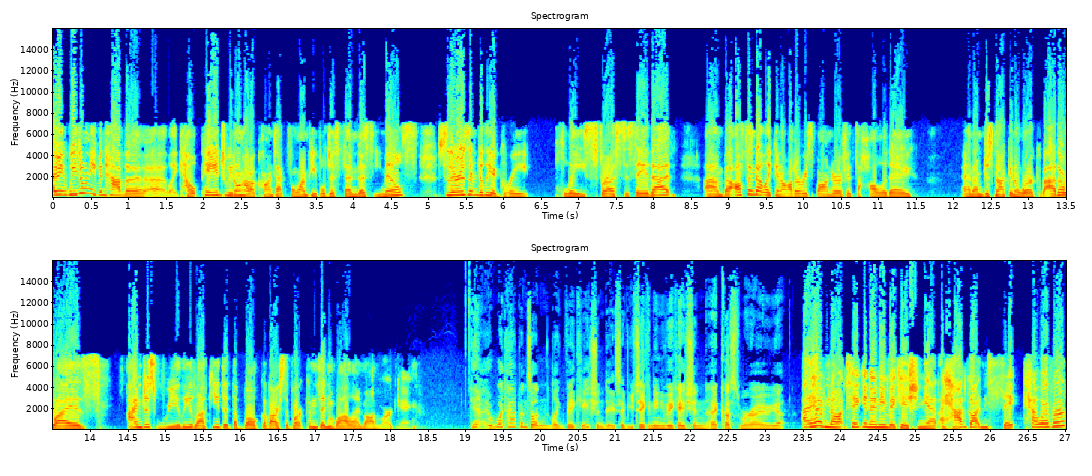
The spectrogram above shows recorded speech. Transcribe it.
I mean, we don't even have a, a, like help page. We don't have a contact form. People just send us emails, so there isn't really a great place for us to say that. Um, but I'll send out like an autoresponder if it's a holiday, and I'm just not going to work. But otherwise, I'm just really lucky that the bulk of our support comes in while I'm on working. Yeah, what happens on like vacation days? Have you taken any vacation at Customer IO yet? I have not taken any vacation yet. I have gotten sick, however.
